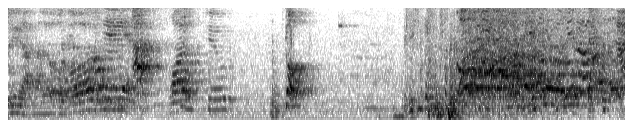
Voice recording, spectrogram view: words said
เหลืองฮัลโหลโอเค อะ one two go โอ้ยตรงนี้ครับอ่า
